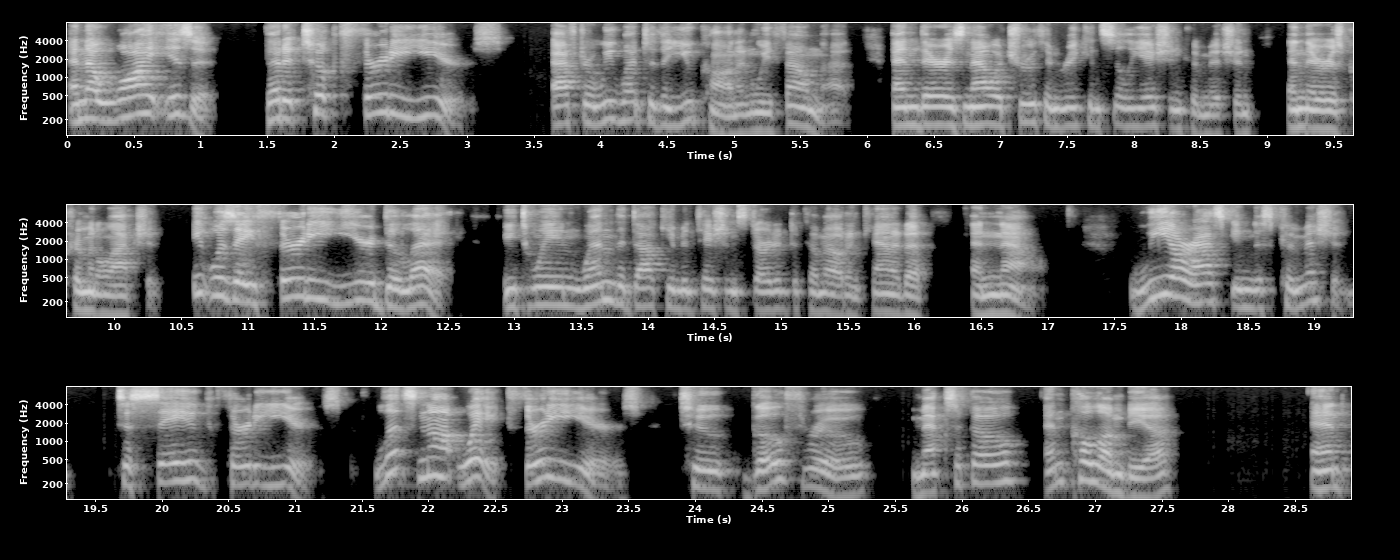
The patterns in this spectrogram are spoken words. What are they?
And now why is it that it took 30 years after we went to the Yukon and we found that, and there is now a Truth and Reconciliation Commission and there is criminal action? It was a 30 year delay between when the documentation started to come out in Canada and now. We are asking this commission to save 30 years. Let's not wait 30 years to go through Mexico and Colombia and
